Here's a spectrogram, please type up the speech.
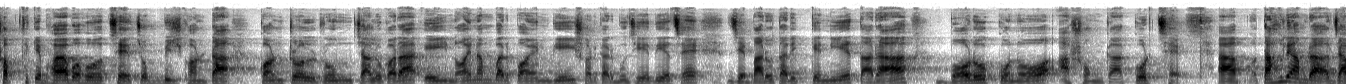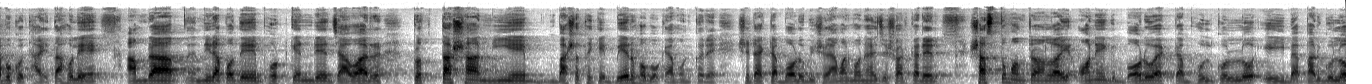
সব থেকে ভয়াবহ হচ্ছে চব্বিশ ঘণ্টা কন্ট্রোল রুম চালু করা, এই নয় নাম্বার পয়েন্ট দিয়েই সরকার বুঝিয়ে দিয়েছে যে বারো তারিখকে নিয়ে তারা বড় কোনো আশঙ্কা করছে। তাহলে আমরা যাব কোথায়? তাহলে আমরা নিরাপদে ভোট কেন্দ্রে যাওয়ার প্রত্যাশা নিয়ে বাসা থেকে বের হব কেমন করে? সেটা একটা বড় বিষয়। আমার মনে হয় যে সরকারের স্বাস্থ্য মন্ত্রণালয় অনেক বড় একটা ভুল করল এই ব্যাপারগুলো।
